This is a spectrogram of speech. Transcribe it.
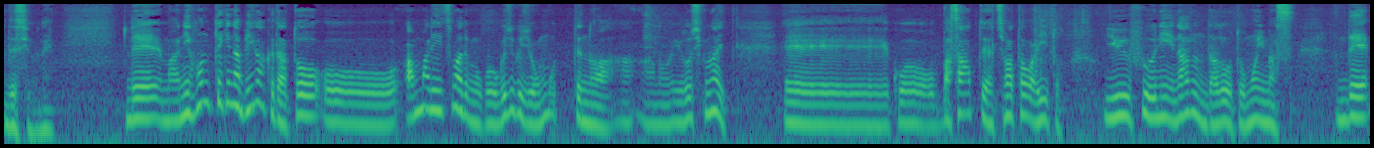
ですよね。でまあ、日本的な美学だとあんまりいつまでもこうぐじぐじ思ってるのはあのよろしくない、えー、こうバサッとやっちまった方がいいというふうになるんだろうと思います。で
